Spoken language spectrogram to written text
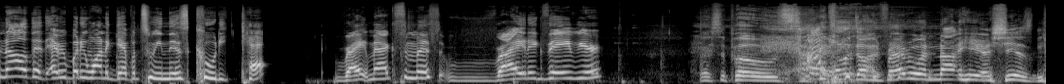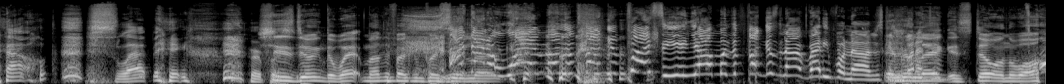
know that everybody want to get between this cootie cat, right, Maximus? Right, Xavier? I suppose. Hold on. For everyone not here, she is now slapping her pussy. She's doing the wet motherfucking pussy I got a wet motherfucking pussy, and y'all motherfuckers not ready for. No, I'm just And kidding. her leg is still on the wall.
